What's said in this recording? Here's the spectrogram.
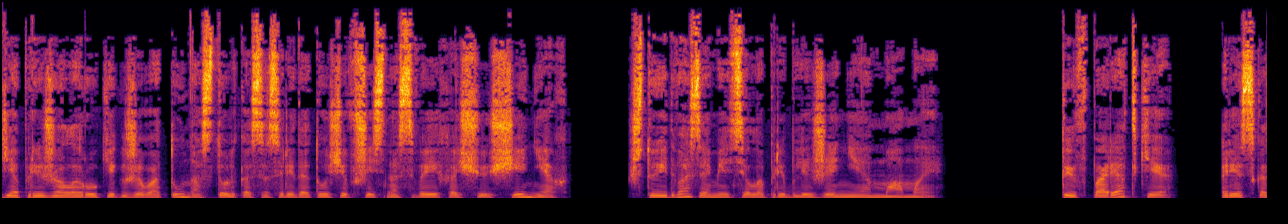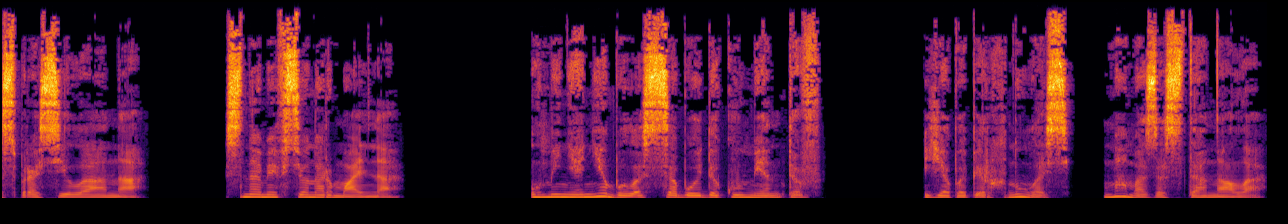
Я прижала руки к животу, настолько сосредоточившись на своих ощущениях, что едва заметила приближение мамы. «Ты в порядке?» — резко спросила она. «С нами все нормально». «У меня не было с собой документов», я поперхнулась, мама застонала.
